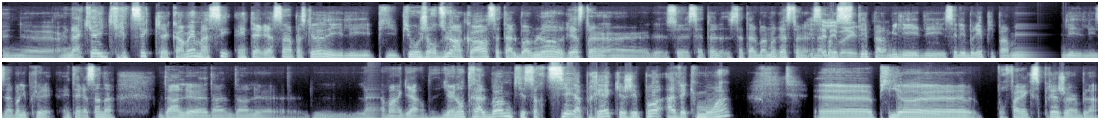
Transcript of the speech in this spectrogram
une, euh, un accueil critique quand même assez intéressant parce que là, les, les- puis, puis aujourd'hui encore, cet album-là reste un, un- ce- cet, cet album-là reste un, album célébré, cité là. parmi les, les célébrés puis parmi les, les albums les plus intéressants dans, dans le dans, dans le l'avant-garde. Il y a un autre album qui est sorti après que j'ai pas avec moi. Euh, puis là, euh, pour faire exprès, j'ai un blanc.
